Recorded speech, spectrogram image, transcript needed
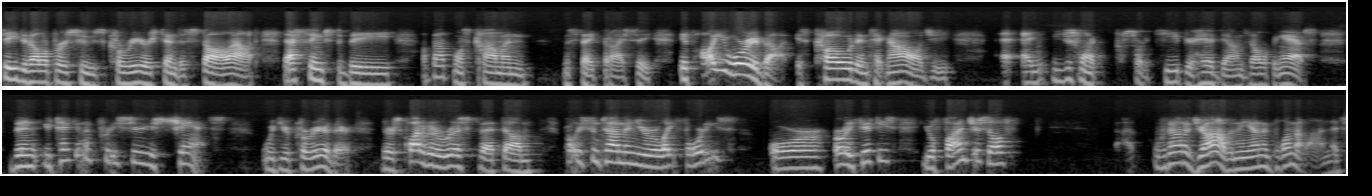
see developers whose careers tend to stall out, that seems to be about the most common mistake that I see. If all you worry about is code and technology, and you just want to sort of keep your head down developing apps, then you're taking a pretty serious chance with your career there. There's quite a bit of risk that um, probably sometime in your late 40s or early 50s, you'll find yourself without a job in the unemployment line. That's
